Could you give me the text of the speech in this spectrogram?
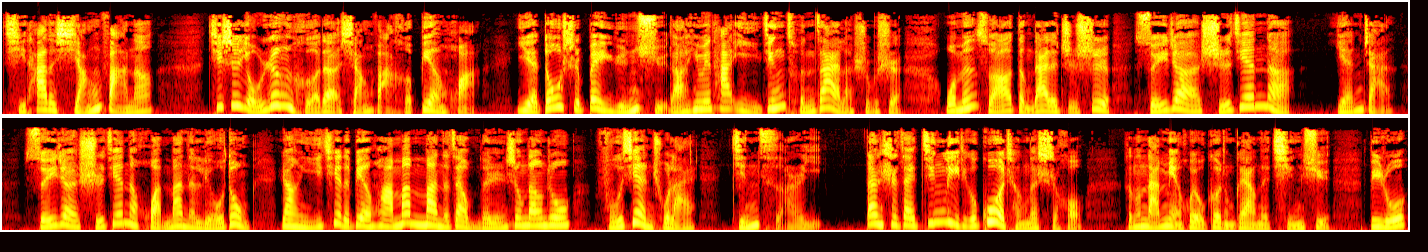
其他的想法呢？其实有任何的想法和变化，也都是被允许的，因为它已经存在了，是不是？我们所要等待的，只是随着时间的延展，随着时间的缓慢的流动，让一切的变化慢慢的在我们的人生当中浮现出来，仅此而已。但是在经历这个过程的时候，可能难免会有各种各样的情绪，比如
